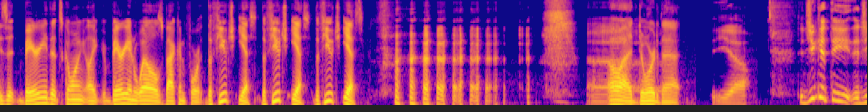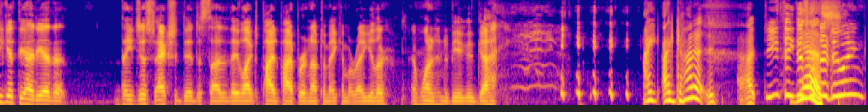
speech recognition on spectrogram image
is it barry that's going like barry and wells back and forth the future yes the future yes the future yes oh i adored that Yeah. Did you get the Did you get the idea that they just actually did decide that they liked Pied Piper enough to make him a regular and wanted him to be a good guy? i i kind of Do you think that's Yes. what they're doing?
